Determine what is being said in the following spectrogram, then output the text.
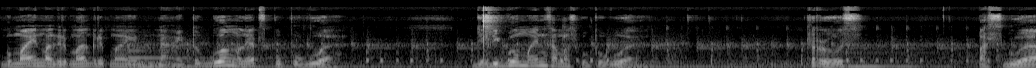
Gue main maghrib maghrib main. Nah itu gue ngeliat sepupu gue jadi gue main sama sepupu gue terus pas gue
